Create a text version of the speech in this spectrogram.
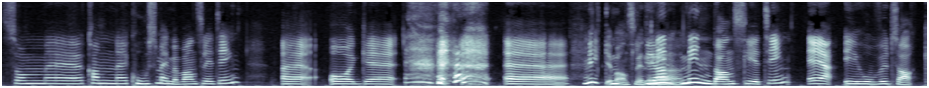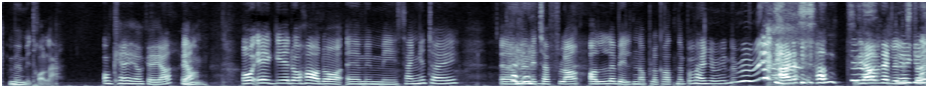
som uh, kan eh, kose meg med vanskelige ting. Uh, og hvilke barnslige ting? min, min barnslige ting er i hovedsak Mummitrollet. OK, OK, ja. ja. Og jeg da, har da uh, Mummi-sengetøy, uh, Mummi-tøfler, alle bildene og plakatene på veggen min er Mummi. Er det sant? Jeg har veldig lyst til å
